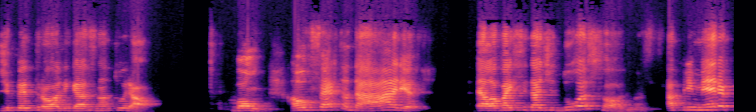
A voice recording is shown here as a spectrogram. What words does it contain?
de petróleo e gás natural. Bom, a oferta da área ela vai se dar de duas formas. A primeira é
